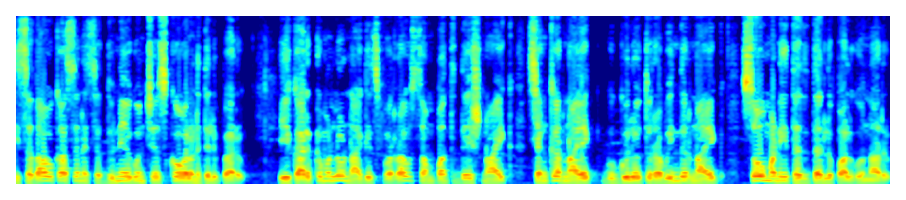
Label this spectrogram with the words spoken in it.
ఈ సదావకాశాన్ని సద్వినియోగం చేసుకోవాలని తెలిపారు. ఈ కార్యక్రమంలో నాగేశ్వరరావు సంపత్ దేశ్ నాయక్ శంకర్ నాయక్ గుగ్గులోతు రవీందర్ నాయక్ సోమణి తదితరులు పాల్గొన్నారు.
